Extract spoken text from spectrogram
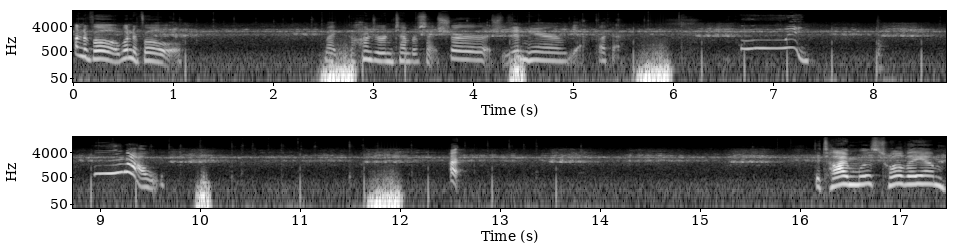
Wonderful, wonderful. Like 110% sure she's in here. Yeah, okay. Whee! Wow! The time was 12 a.m.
